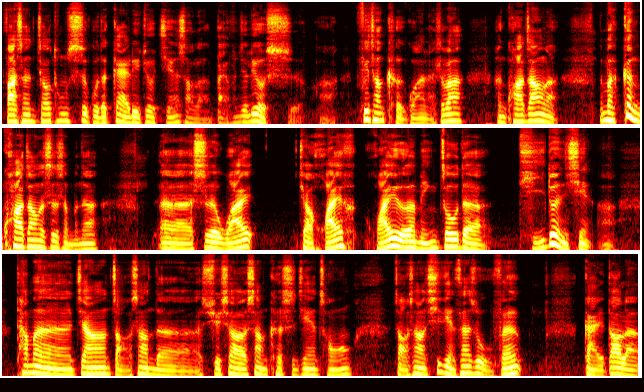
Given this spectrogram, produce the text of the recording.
发生交通事故的概率就减少了百分之六十啊，非常可观了，是吧？很夸张了。那么更夸张的是什么呢？呃，是怀叫怀怀俄明州的提顿县啊，他们将早上的学校上课时间从早上七点三十五分改到了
